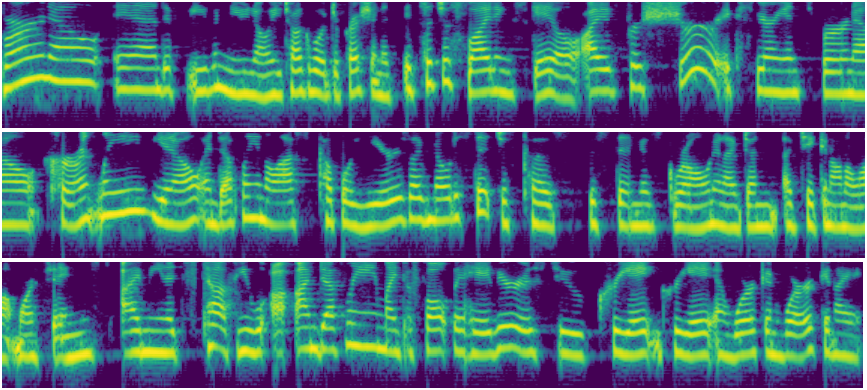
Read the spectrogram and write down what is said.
burnout, and if even, you know, you talk about depression, it, it's such a sliding scale I've for sure experienced burnout currently, you know, and definitely in the last couple years I've noticed it just because this thing has grown and I've done I've taken on a lot more things. I mean, it's tough. You I'm definitely my default behavior is to create and create and work and work and I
